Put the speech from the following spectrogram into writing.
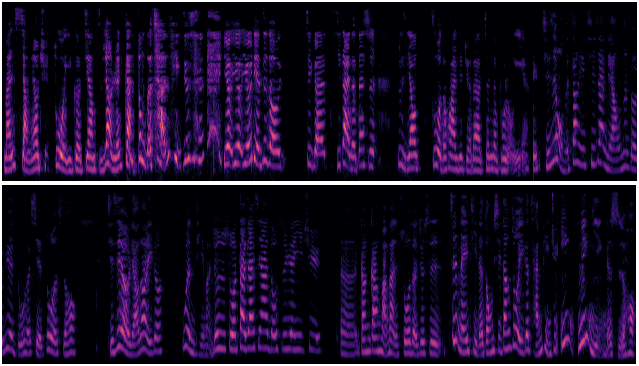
蛮想要去做一个这样子让人感动的产品，就是 有有有点这种这个期待的，但是自己要做的话，就觉得真的不容易。其实我们上一期在聊那个阅读和写作的时候，其实有聊到一个问题嘛，就是说大家现在都是愿意去，呃，刚刚满满说的，就是自媒体的东西当做一个产品去运运营的时候，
